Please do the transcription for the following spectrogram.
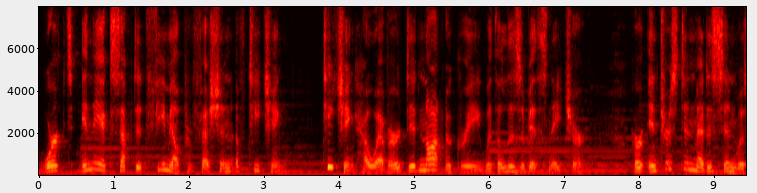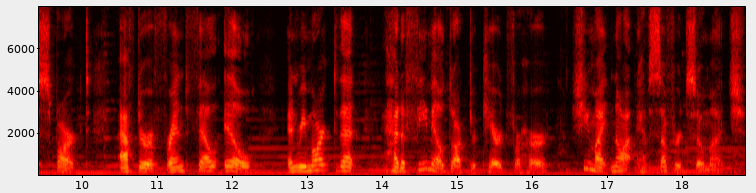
worked in the accepted female profession of teaching. Teaching, however, did not agree with Elizabeth's nature. Her interest in medicine was sparked after a friend fell ill and remarked that had a female doctor cared for her, she might not have suffered so much.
